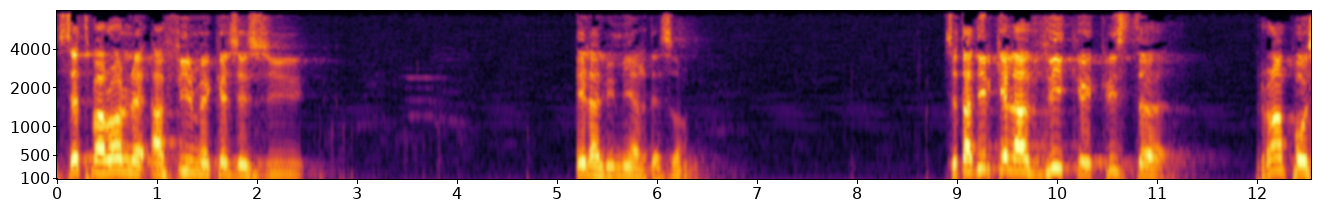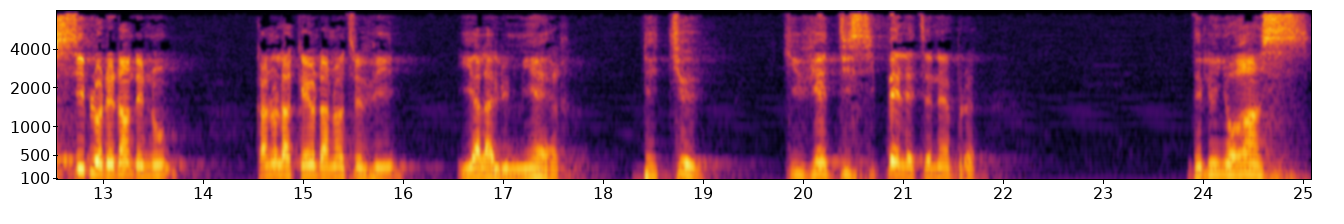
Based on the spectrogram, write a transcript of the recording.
Cette parole affirme que Jésus est la lumière des hommes. C'est-à-dire que la vie que Christ rend possible au-dedans de nous, quand nous l'accueillons dans notre vie, il y a la lumière de Dieu qui vient dissiper les ténèbres de l'ignorance,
